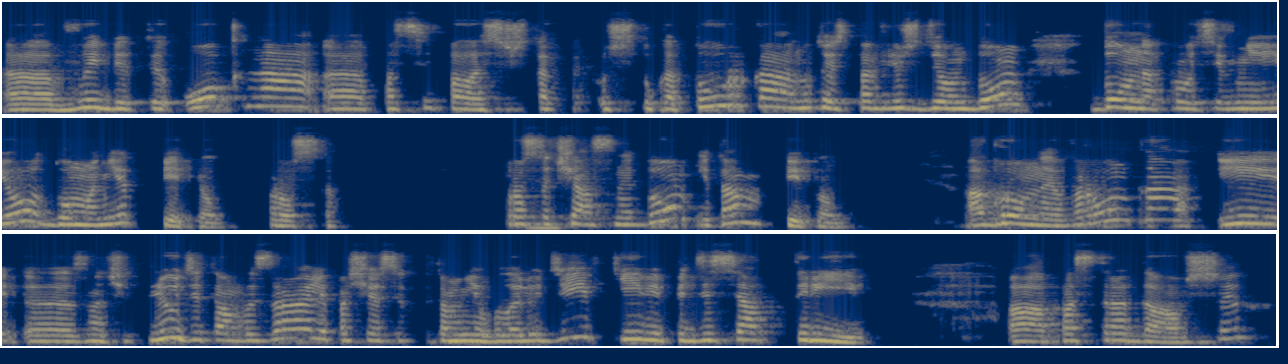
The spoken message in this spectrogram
выбиты окна, посыпалась штукатурка, ну то есть поврежден дом, дом напротив нее, дома нет, пепел просто. Просто частный дом, и там пепел огромная воронка, и, э, значит, люди там в Израиле, по счастью, там не было людей, в Киеве 53 а, пострадавших.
